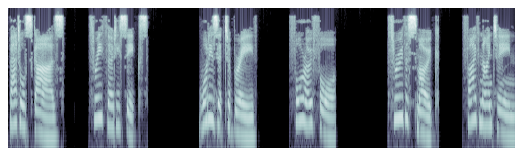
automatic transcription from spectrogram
Battle Scars. 336. What is it to breathe? 404. Through the Smoke. 519.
